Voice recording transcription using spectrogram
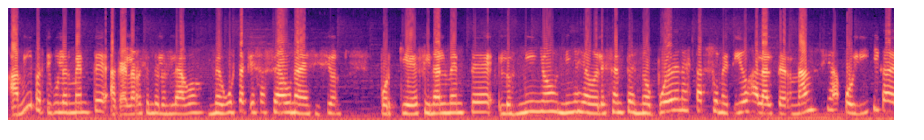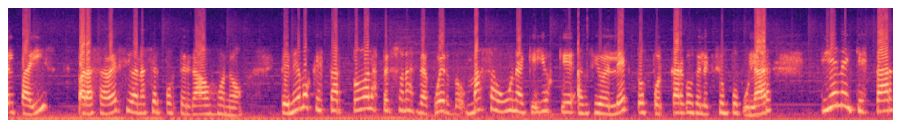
a mí particularmente, acá en la región de los lagos, me gusta que esa sea una decisión porque finalmente los niños, niñas y adolescentes no pueden estar sometidos a la alternancia política del país para saber si van a ser postergados o no. Tenemos que estar todas las personas de acuerdo, más aún aquellos que han sido electos por cargos de elección popular, tienen que estar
